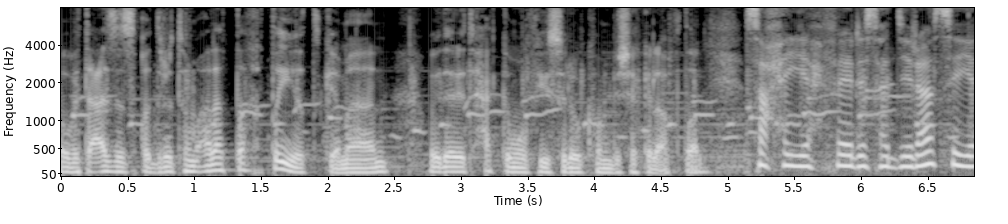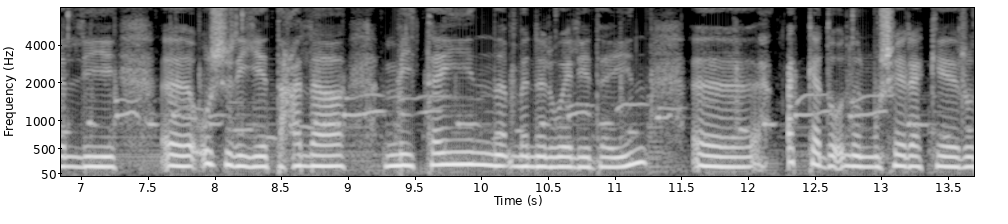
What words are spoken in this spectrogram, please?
وبتعزز قدرتهم على التخطيط كمان ويقدروا يتحكموا في سلوكهم بشكل أفضل. صحيح فارس هالدراسة يلي أجريت على 200 من الوالدين. آه، أكدوا أنه المشاركة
